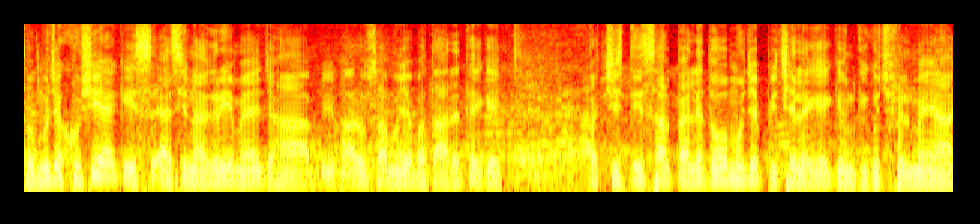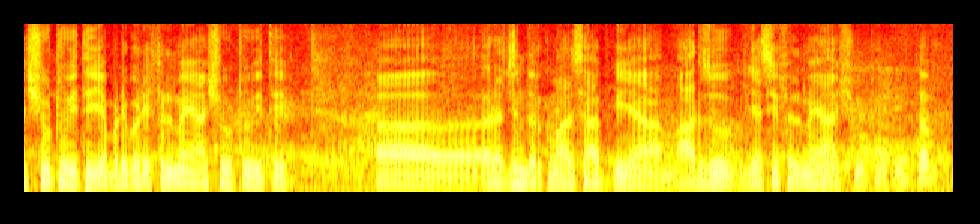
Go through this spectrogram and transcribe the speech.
तो मुझे खुशी है कि इस ऐसी नगरी में जहाँ अभी मारूफ साहब मुझे बता रहे थे कि 25-30 साल पहले तो वो मुझे पीछे ले गए कि उनकी कुछ फ़िल्में यहाँ शूट हुई थी, या बड़ी बड़ी फ़िल्में यहाँ शूट हुई थी। राजेंद्र कुमार साहब की यहाँ आरज़ू जैसी फ़िल्में यहाँ शूट हुई थी। तब तो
